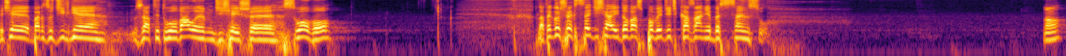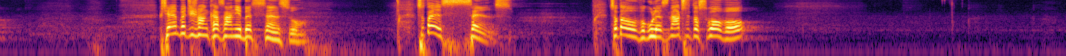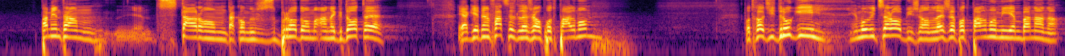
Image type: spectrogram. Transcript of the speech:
Wiecie, bardzo dziwnie zatytułowałem dzisiejsze słowo, dlatego że chcę dzisiaj do Was powiedzieć kazanie bez sensu. No. Chciałem powiedzieć Wam kazanie bez sensu. Co to jest sens? Co to w ogóle znaczy to słowo? Pamiętam starą, taką już z brodą anegdotę, jak jeden facet leżał pod palmą. Podchodzi drugi i mówi, co robi, że on leży pod palmą i jem banana.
